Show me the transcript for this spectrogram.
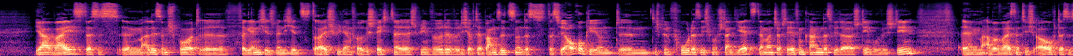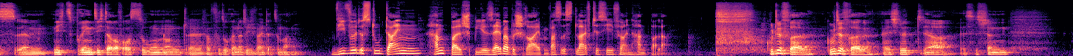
ja, weiß, dass es ähm, alles im Sport äh, vergänglich ist. Wenn ich jetzt drei Spiele in Folge schlecht äh, spielen würde, würde ich auf der Bank sitzen und das, das wäre auch okay. Und ähm, ich bin froh, dass ich Stand jetzt der Mannschaft helfen kann, dass wir da stehen, wo wir stehen ähm, aber weiß natürlich auch, dass es ähm, nichts bringt, sich darauf auszuruhen und äh, versuche natürlich weiterzumachen. Wie würdest du dein Handballspiel selber beschreiben? Was ist Live Tessier für ein Handballer? Puh, gute Frage, gute Frage. Ich würde, ja, es ist schon,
